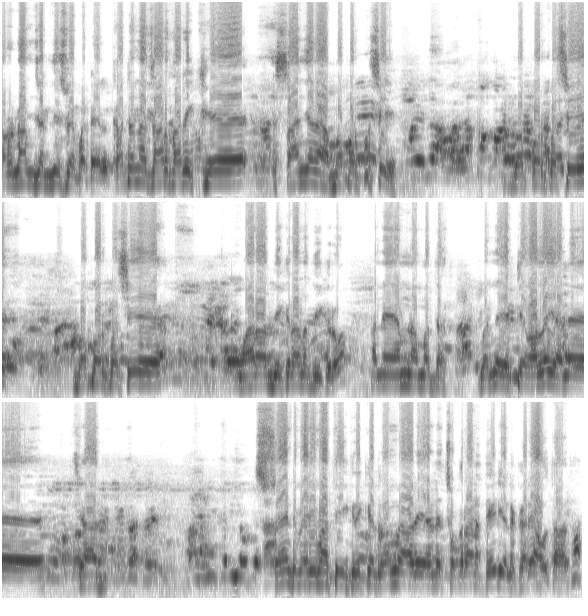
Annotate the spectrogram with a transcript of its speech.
મારું નામ જગદીશભાઈ પટેલ. ઘટના ચાર તારીખે સાંજના બપોર પછી બપોર પછી બપોર પછી મારા દીકરાનો દીકરો અને એમના મધર બંને એક્ટિવા લઈ અને ત્યાં સેન્ટ મેરીમાંથી ક્રિકેટ રમવા અને છોકરાને તેડી અને ઘરે આવતા હતા.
